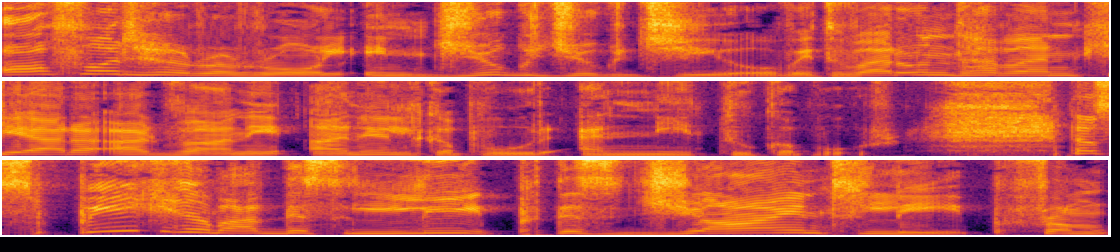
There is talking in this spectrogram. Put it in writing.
offered her a role in Jug Jug Jio with Varun Dhawan, Kiara Advani, Anil Kapoor, and Neetu Kapoor. Now, speaking about this leap, this giant leap from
